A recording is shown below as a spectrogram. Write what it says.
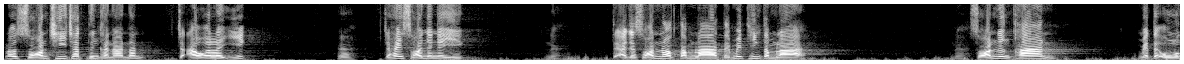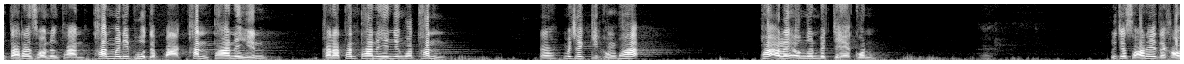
เราสอนชี้ชัดถึงขนาดนั้น จะเอาอะไรอีกจะให้สอนยังไงอีกนะแต่อาจจะสอนนอกตำราแต่ไม่ทิ้งตำรานะสอนเรื่องทาน แม้แต่องค์หลวงตาท่านสอนเรื่องทาน ท่านไม่ได้พูดแต่ปากท่านทานให้เห็น ขนาดท่านทานให้เห็นยังว่าท่านนะไม่ใช่กิจของพระ พระอะไรเอาเงินไปแจกคน หรือจะสอนให้แต่เขา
